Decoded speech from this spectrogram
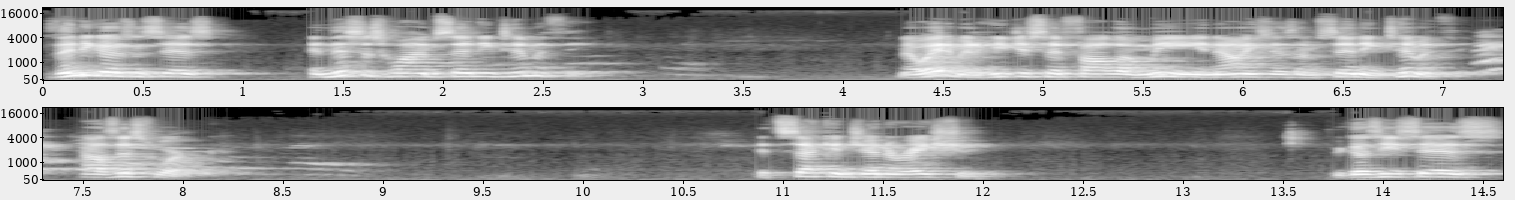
But Then he goes and says, And this is why I'm sending Timothy. Now, wait a minute. He just said, Follow me, and now he says, I'm sending Timothy. How's this work? It's second generation. Because he says,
